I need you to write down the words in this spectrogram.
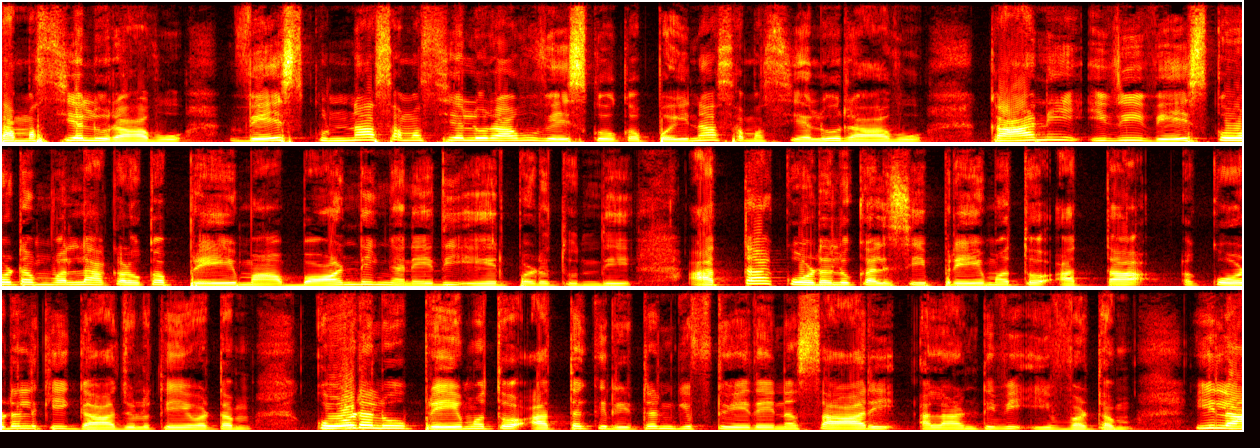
సమస్యలు రావు. వేసుకున్నా సమస్యలు రావు వేసుకోకపోయినా సమస్యలు రావు. కానీ ఇవి వేసుకోవటం వల్ల అక్కడ ఒక ప్రేమ బాండింగ్ అనేది ఏర్పడుతుంది. అత్త కోడలు కలిసి ప్రేమతో అత్త కోడలికి గాజులు తేవటం కోడలు ప్రేమతో అత్తకి రిటర్న్ గిఫ్ట్ ఏదైనా సారీ అలాంటివి ఇవ్వటం ఇలా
